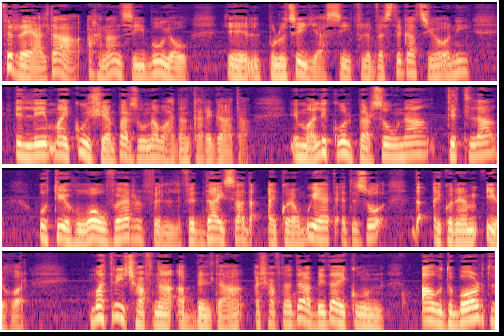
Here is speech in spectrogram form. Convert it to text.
Fir-realtà aħna nsibu jew eh, il-pulizija ssib fl-investigazzjoni illi ma jkunx hemm persuna waħda nkarigata, imma li kull persuna titla' u tieħu over fid-dajsa daqqa jkun hemm wieħed qed isuq daqqa jkun hemm ieħor. Ma tridx ħafna abbiltà għax ħafna drabi da jkun outboard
